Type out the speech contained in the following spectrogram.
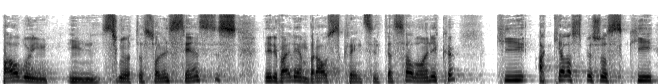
Paulo, em, em 2 Tessalonicenses, ele vai lembrar os crentes em Tessalônica que aquelas pessoas que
